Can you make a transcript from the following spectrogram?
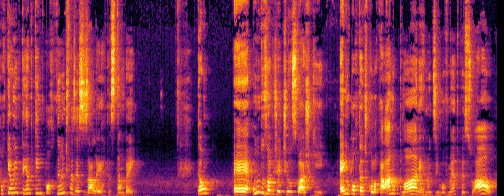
Porque eu entendo que é importante fazer esses alertas também. Então, é, um dos objetivos que eu acho que é importante colocar lá no planner, no desenvolvimento pessoal,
